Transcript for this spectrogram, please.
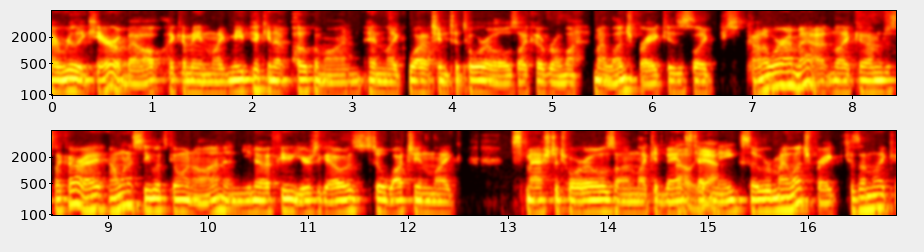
I really care about. Like, I mean, like me picking up Pokemon and like watching tutorials like over my lunch break is like kind of where I'm at. Like, I'm just like, all right, I want to see what's going on. And, you know, a few years ago, I was still watching like smash tutorials on like advanced oh, techniques yeah. over my lunch break because I'm like,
